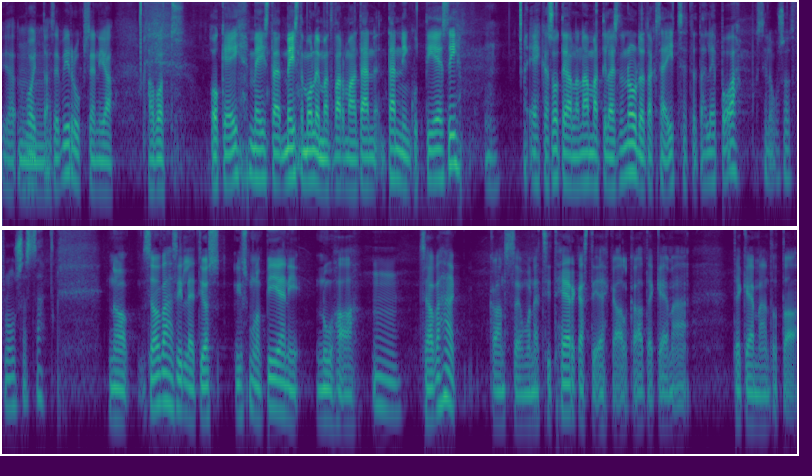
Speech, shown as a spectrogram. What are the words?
ja mm. voittaa sen viruksen ja avot. Okei, meistä, meistä molemmat varmaan tämän, tämän niin kuin tiesi. Mm. Ehkä sotealan ammattilaisena noudatatko sä itse tätä lepoa silloin, kun sä oot flunssassa? No se on vähän silleen, että jos, jos mulla on pieni nuha, Mm. se on vähän kanssa semmoinen, että sit herkästi ehkä alkaa tekemään, tekemään tota,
